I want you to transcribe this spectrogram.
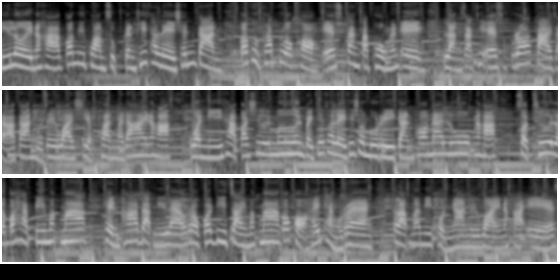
นี้เลยนะคะ ก็มีความสุขกันที่ทะเลเช่นกัน ก็คือครอบครัวของเอสกันตะพงนั่นเอง หลังจากที่เอสรอดตายจากอาการหัวใจวายเฉียบพลันมาได้นะคะ วันนี้ค่ะก็ชื่นมื่นไปเที่ยวทะเลที่ชนบุรีกันพ่อแม่ลูกนะคะ สดชื่นแล้วก็แฮปปี้มากๆ เห็นภาพแบบนี้แล้วเราก็ดีใจมากๆ ก็ขอให้แข็งแรง กลับมามีผลงานไวๆนะคะเอส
